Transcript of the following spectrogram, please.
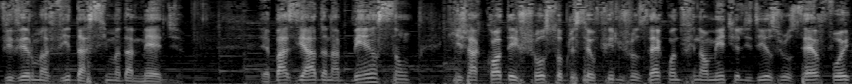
viver uma vida acima da média, é, baseada na bênção que Jacó deixou sobre o seu filho José, quando finalmente ele diz: José foi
